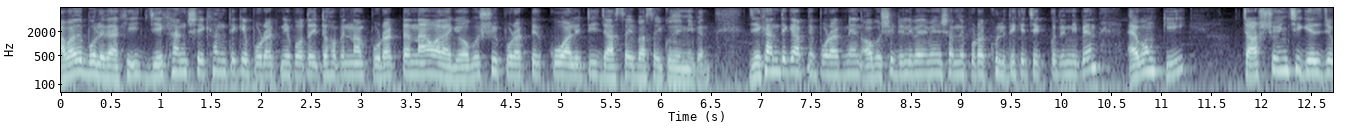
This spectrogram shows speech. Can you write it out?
আবারও বলে রাখি, যেখান সেখান থেকে প্রোডাক্ট নিয়ে প্রতারিত হবেন না। প্রোডাক্টটা নেওয়ার আগে অবশ্যই প্রোডাক্টের কোয়ালিটি যাচাই বাছাই করে নেবেন। যেখান থেকে আপনি প্রোডাক্ট নেন, অবশ্যই ডেলিভারি ম্যানের সামনে প্রোডাক্ট খুলে দেখে চেক করে নেবেন। এবং কি চারশো ইঞ্চি গেজ যে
